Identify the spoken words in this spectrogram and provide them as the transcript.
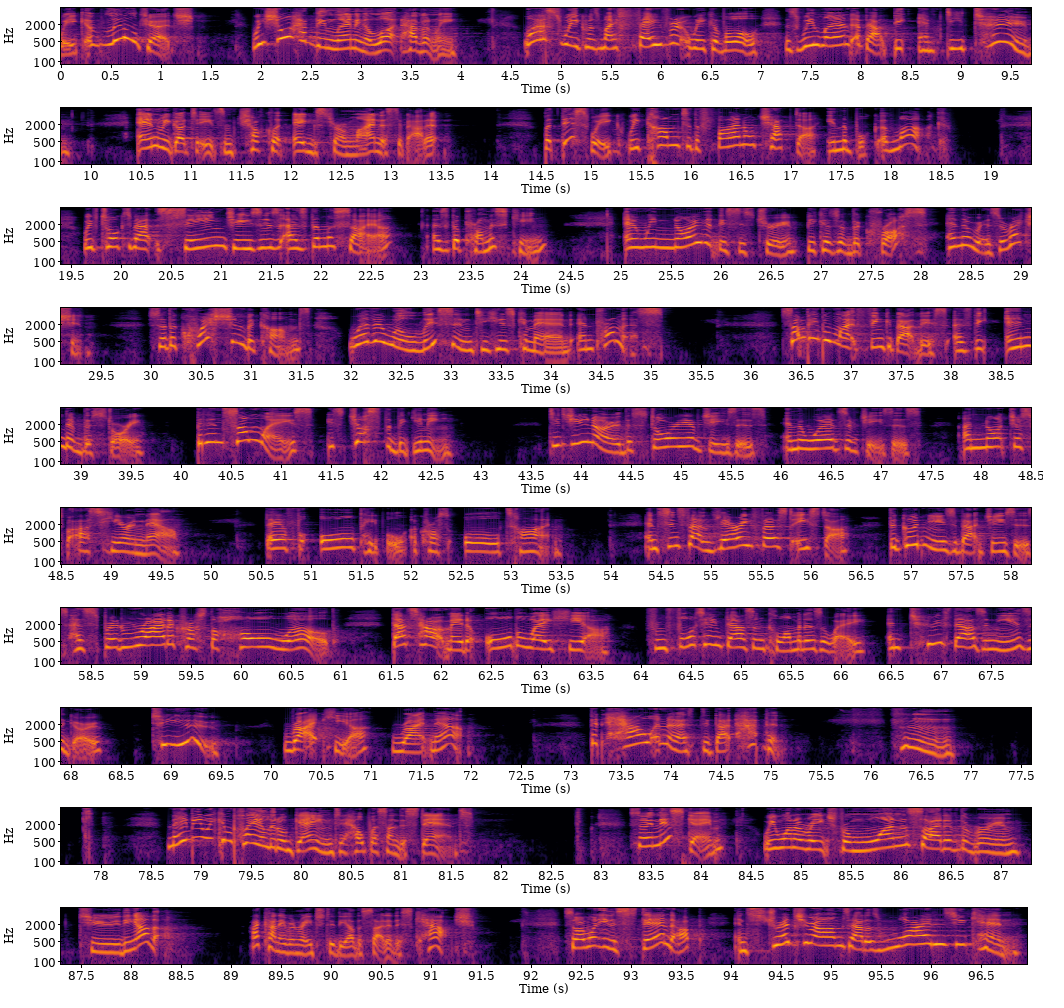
week of Little Church. We sure have been learning a lot, haven't we? Last week was my favourite week of all as we learned about the empty tomb. And we got to eat some chocolate eggs to remind us about it. But this week we come to the final chapter in the book of Mark. We've talked about seeing Jesus as the Messiah, as the promised king, and we know that this is true because of the cross and the resurrection. So the question becomes whether we'll listen to his command and promise. Some people might think about this as the end of the story, but in some ways, it's just the beginning. Did you know the story of Jesus and the words of Jesus are not just for us here and now? They are for all people across all time. And since that very first Easter, the good news about Jesus has spread right across the whole world. That's how it made it all the way here, from 14,000 kilometers away and 2,000 years ago to you, right here, right now. But how on earth did that happen? Hmm. Maybe we can play a little game to help us understand. So, in this game, we want to reach from one side of the room to the other. I can't even reach to the other side of this couch. So, I want you to stand up and stretch your arms out as wide as you can.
